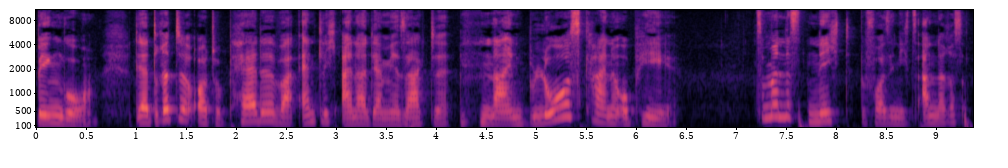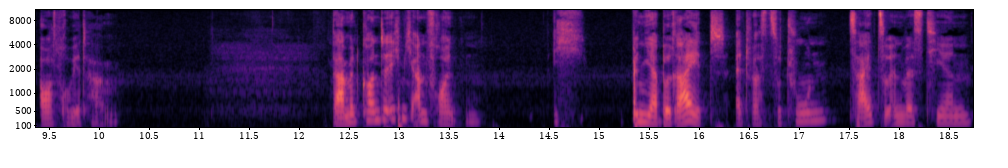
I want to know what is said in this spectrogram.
Bingo. Der dritte Orthopäde war endlich einer, der mir sagte, nein, bloß keine OP. Zumindest nicht, bevor sie nichts anderes ausprobiert haben. Damit konnte ich mich anfreunden. Ich bin ja bereit, etwas zu tun, Zeit zu investieren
